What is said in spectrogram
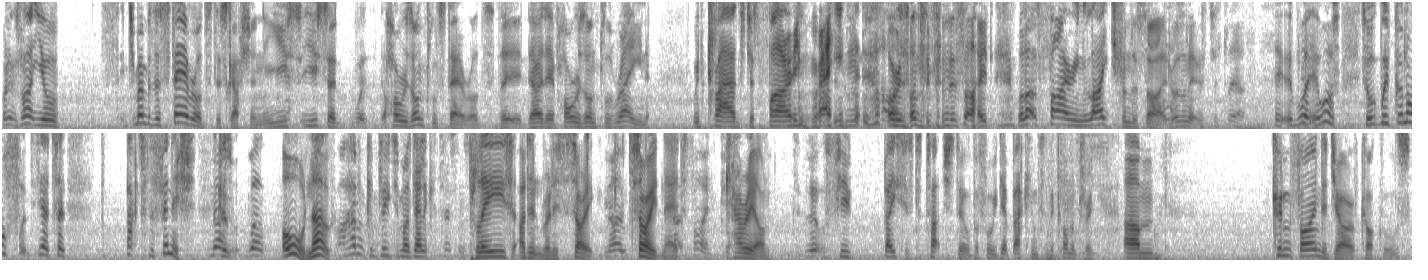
Well, it was like your. Do you remember the stair rods discussion? You s you said well, horizontal stair rods, the, the idea of horizontal rain, with clouds just firing rain horizontally from the side. Well, that's firing light from the side, wasn't it? It was just there. It, it, it was. So we've gone off. Yeah. So back to the finish. No, well, oh no! I haven't completed my delicatessen. Please, I didn't really. Sorry, No, sorry, Ned. that's fine, Carry on. little few bases to touch still before we get back into the commentary. Um, couldn't find a jar of cockles,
